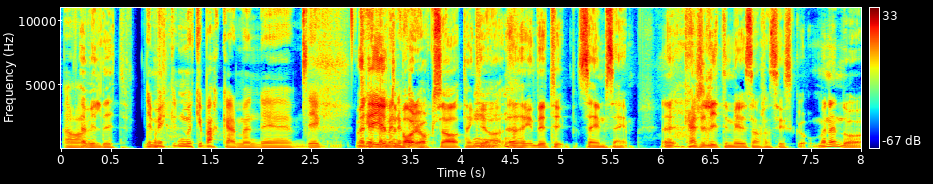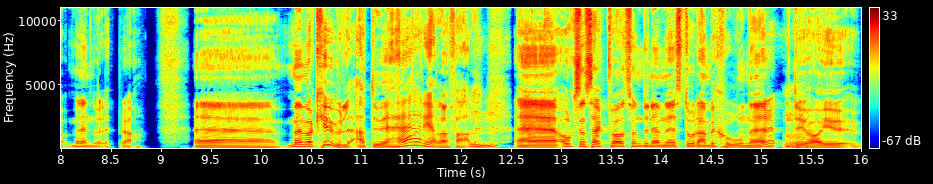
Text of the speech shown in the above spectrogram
Ja. Jag vill dit. Det är mycket, mycket backar, men det, det är Men det är trevliga Göteborg människor. också, tänker jag. Mm. jag tänker, det är typ same same. Eh, kanske lite mer i San Francisco, men ändå, men ändå rätt bra. Eh, men vad kul att du är här i alla fall. Mm. Eh, och som sagt var, som du nämnde, stora ambitioner. Mm. Du har ju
